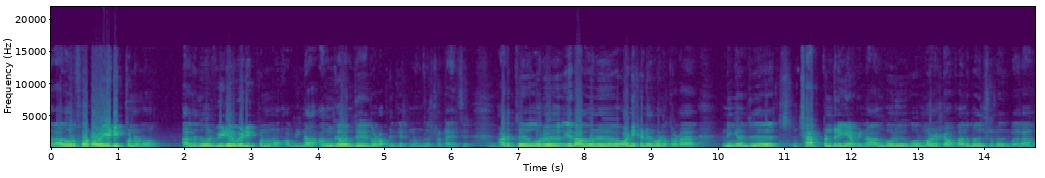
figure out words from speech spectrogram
அதாவது ஒரு ஃபோட்டோவை எடிட் பண்ணணும் அல்லது ஒரு வீடியோவை எடிட் பண்ணணும் அப்படின்னா அங்கே வந்து இதோட அப்ளிகேஷன் வந்து ஸ்டார்ட் ஆயிருச்சு. அடுத்து ஒரு ஏதாவது ஒரு வணிக நிறுவனத்தோட நீங்கள் வந்து சேட் பண்ணுறீங்க அப்படின்னா அங்கே ஒரு ஒரு மனுஷன் உட்காந்து பதில் சொல்கிறதுக்கு பதிலாக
